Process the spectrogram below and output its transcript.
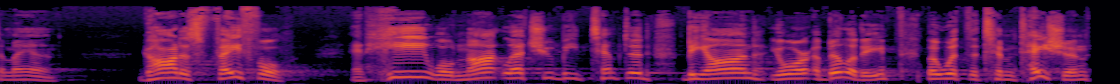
to man. God is faithful, and He will not let you be tempted beyond your ability, but with the temptation,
